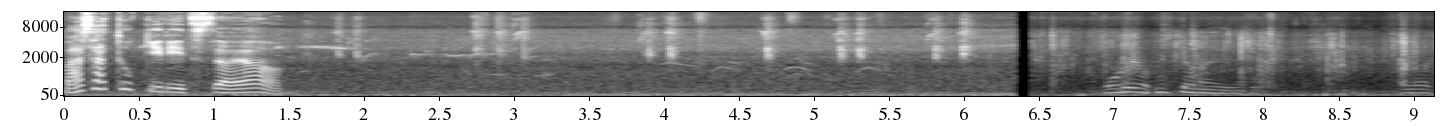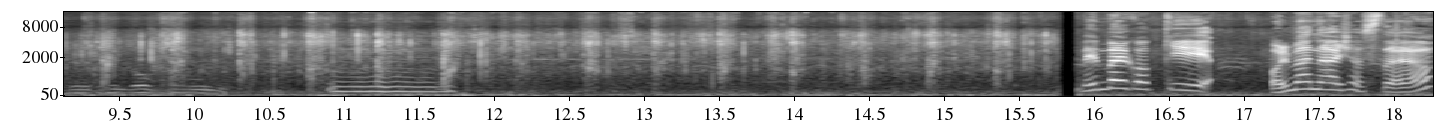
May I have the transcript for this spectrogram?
마사토길이 있어요. 모래 흙잖아요. 이거. 내가 그너 부분 음. 맨발 걷기 얼마나 하셨어요?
